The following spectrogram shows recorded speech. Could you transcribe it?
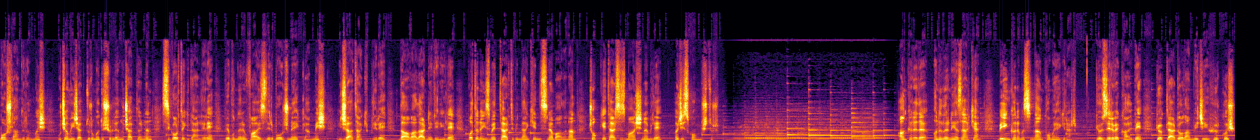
borçlandırılmış, uçamayacak duruma düşürülen uçaklarının sigorta giderleri ve bunların faizleri borcuna eklenmiş, icra takipleri, davalar nedeniyle vatana hizmet tertibinden kendisine bağlanan çok yetersiz maaşına bile haciz konmuştur. Ankara'da anılarını yazarken beyin kanamasından komaya girer. Gözleri ve kalbi göklerde olan Vecihi Hürkuş,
